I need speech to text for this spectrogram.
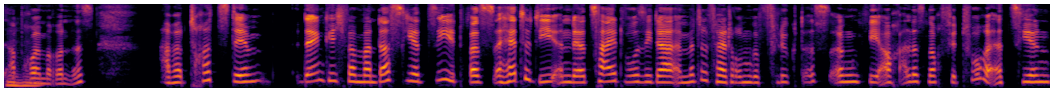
mhm. Abräumerin ist. Aber trotzdem denke ich, wenn man das jetzt sieht, was hätte die in der Zeit, wo sie da im Mittelfeld rumgepflügt ist, irgendwie auch alles noch für Tore erzielen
